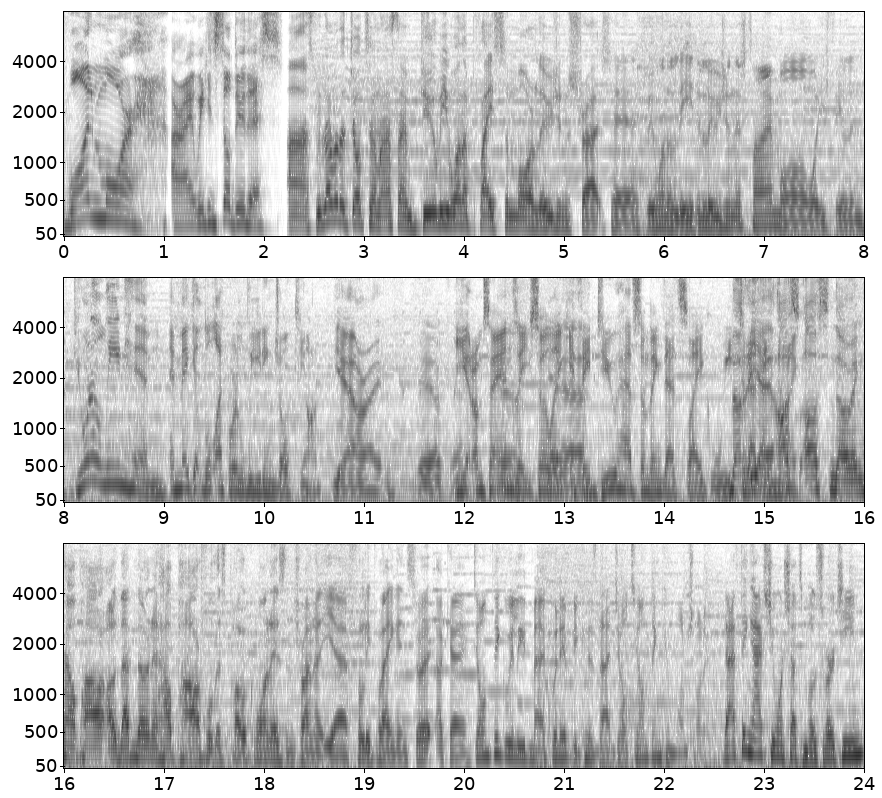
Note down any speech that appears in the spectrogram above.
one more. All right, we can still do this. Uh, so we leveled the Jolteon last time. Do we want to play some more illusion strats here? Do we want to lead illusion this time, or what are you feeling? Do you want to lead him and make it look like we're leading Jolteon? Yeah, all right. Yeah, okay. You get what I'm saying? Yeah. So, so like, Yeah. if they do have something that's like weak No, to that, yeah, they us, might- us knowing how power, or them knowing how powerful this Pokemon is, and trying to, yeah, fully playing into it. Okay. Don't think we lead Metaquinib because that Jolteon thing can one-shot it. That thing actually one shots most of our team.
